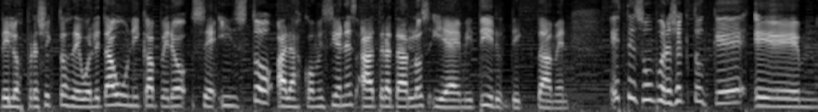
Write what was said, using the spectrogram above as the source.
de los proyectos de boleta única, pero se instó a las comisiones a tratarlos y a emitir dictamen. Este es un proyecto que eh,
